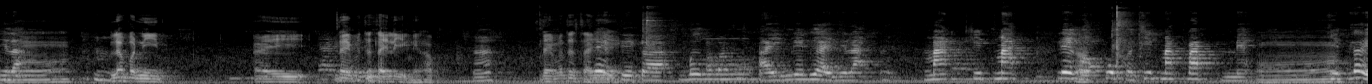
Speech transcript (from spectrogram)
นี่ละอ๋อแล้ววันนี้ไอ้ได้มันจะใส่เลขนี่ครับ นะได้มันจะใส่เลเลขขที่ก็เบิ่งไปเรื่อยๆนี่ละ มักคิดมักเลขออกปุ๊บก็คิดมักปั๊บแหม่อ๋อคิดเลย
